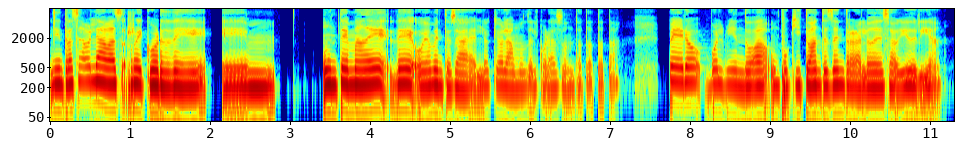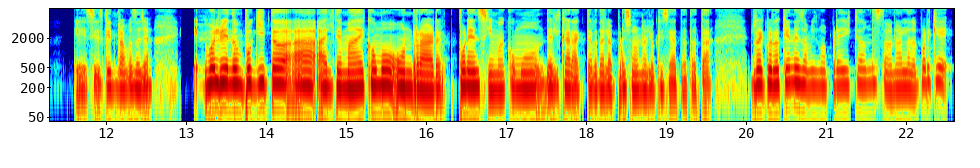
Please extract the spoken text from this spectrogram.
mientras hablabas, recordé em, un tema de, de, obviamente, o sea, lo que hablamos del corazón, ta, ta, ta, ta. Pero volviendo a un poquito antes de entrar a lo de sabiduría, eh, si es que entramos allá, volviendo un poquito al tema de cómo honrar por encima como del carácter de la persona, lo que sea, ta, ta, ta. Recuerdo que en esa misma prédica donde estaban hablando, porque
